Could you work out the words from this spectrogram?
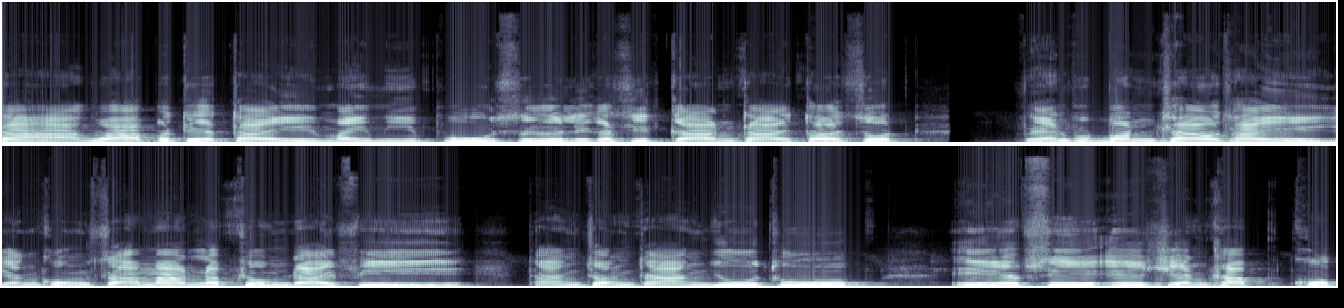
ถ้าหากว่าประเทศไทยไม่มีผู้ซื้อลิขสิทธิ์การถ่ายทอดสด แฟนฟุตบอลชาวไทยยังคงสามารถรับชมได้ฟรี ทางช่องทาง YouTube AFC Asian Cup ครบ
